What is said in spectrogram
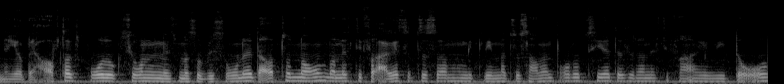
Naja, bei Auftragsproduktionen ist man sowieso nicht autonom. Dann ist die Frage sozusagen, mit wem man zusammen produziert. Also dann ist die Frage, wie da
